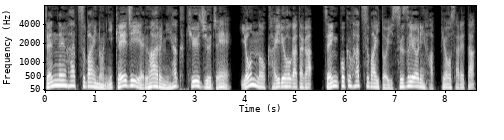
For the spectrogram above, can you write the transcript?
前年発売の 2KGLR290J4 の改良型が全国発売とイスズより発表された。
